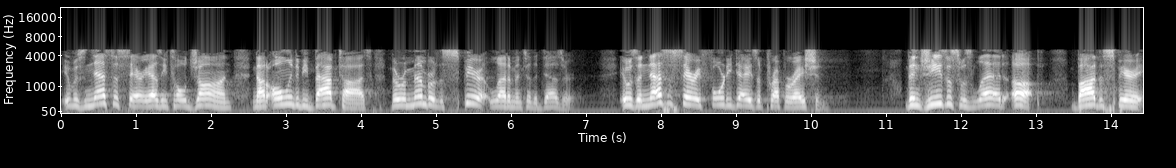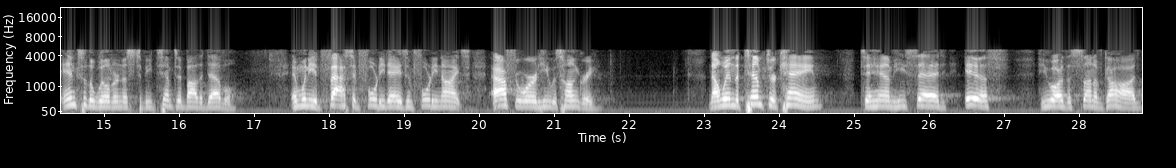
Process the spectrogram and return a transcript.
it was necessary, as he told John, not only to be baptized, but remember the Spirit led him into the desert. It was a necessary 40 days of preparation. Then Jesus was led up by the Spirit into the wilderness to be tempted by the devil. And when he had fasted 40 days and 40 nights, afterward he was hungry. Now, when the tempter came to him, he said, If you are the Son of God,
